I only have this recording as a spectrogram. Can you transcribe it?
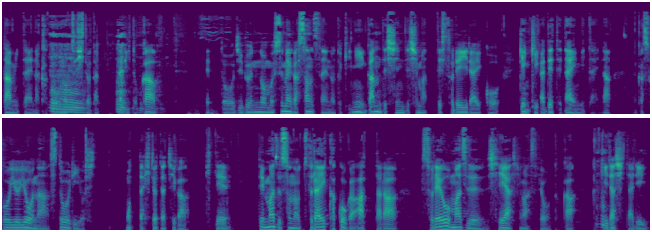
たみたいな過去を持つ人だったりとか、えっと、自分の娘が3歳の時に癌で死んでしまって、それ以来こう、元気が出てないみたいな、なんかそういうようなストーリーをし持った人たちが来て、で、まずその辛い過去があったら、それをまずシェアしますよとか、書き出したり、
